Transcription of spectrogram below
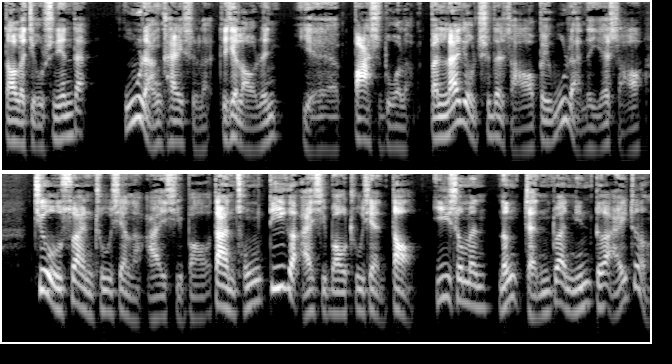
到了九十年代，污染开始了，这些老人也八十多了，本来就吃的少，被污染的也少，就算出现了癌细胞，但从第一个癌细胞出现到医生们能诊断您得癌症，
